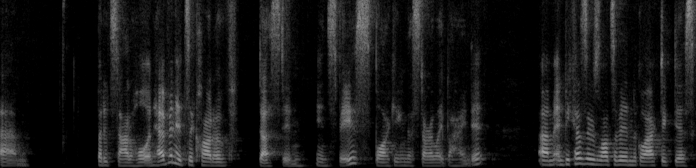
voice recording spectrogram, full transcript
Um, but it's not a hole in heaven. It's a cloud of dust in, in space, blocking the starlight behind it. Um, and because there's lots of it in the galactic disk,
